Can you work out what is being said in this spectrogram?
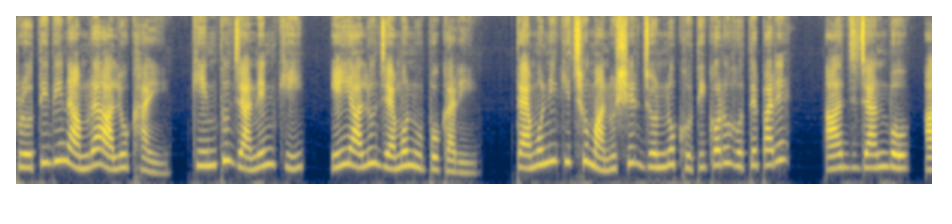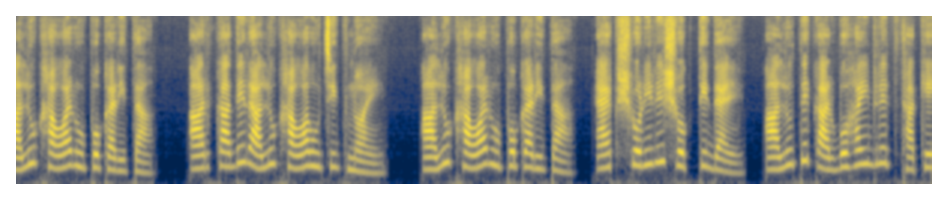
প্রতিদিন আমরা আলু খাই, কিন্তু জানেন কি, এই আলু যেমন উপকারী তেমনি কিছু মানুষের জন্য ক্ষতিকরও হতে পারে। আজ জানব, আলু খাওয়ার উপকারিতা। আর কাদের আলু খাওয়া উচিত নয়। আলু খাওয়ার উপকারিতা, এক শরীরে শক্তি দেয়। আলুতে কার্বোহাইড্রেট থাকে,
